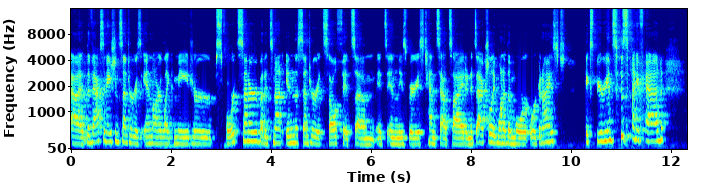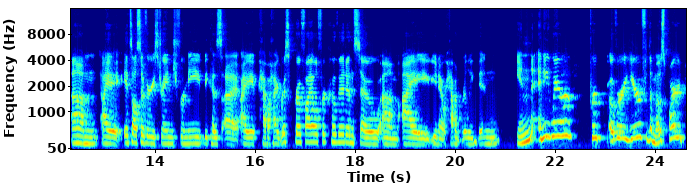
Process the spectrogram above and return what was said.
uh, the vaccination center is in our like major sports center, but it's not in the center itself. It's um, it's in these various tents outside, and it's actually one of the more organized experiences I've had. Um, I it's also very strange for me because uh, I have a high risk profile for COVID, and so um, I you know haven't really been in anywhere for over a year for the most part.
